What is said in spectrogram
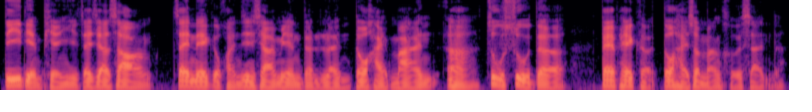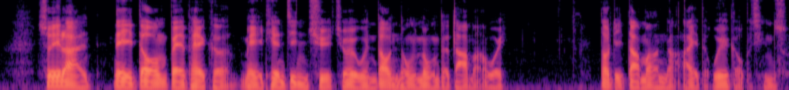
第一点便宜，再加上在那个环境下面的人都还蛮呃住宿的 backpacker 都还算蛮和善的。虽然那一栋背包客每天进去就会闻到浓浓的大麻味，到底大麻哪来的我也搞不清楚。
